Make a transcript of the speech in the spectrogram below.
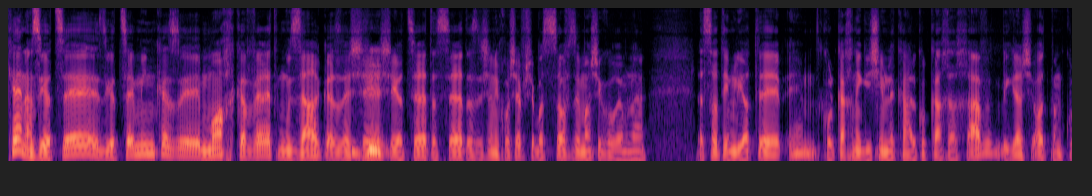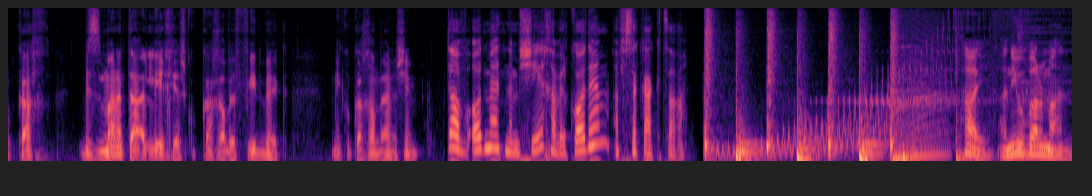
כן, אז יוצא, זה יוצא מין כזה מוח כוורת מוזר כזה ש, שיוצר את הסרט הזה, שאני חושב שבסוף זה מה שגורם ל- לסרטים להיות אה, אה, כל כך נגישים לקהל כל כך רחב, בגלל שעוד פעם, כל כך, בזמן התהליך יש כל כך הרבה פידבק מכל כך הרבה אנשים. טוב, עוד מעט נמשיך, אבל קודם, הפסקה קצרה. היי, אני יובל מן.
